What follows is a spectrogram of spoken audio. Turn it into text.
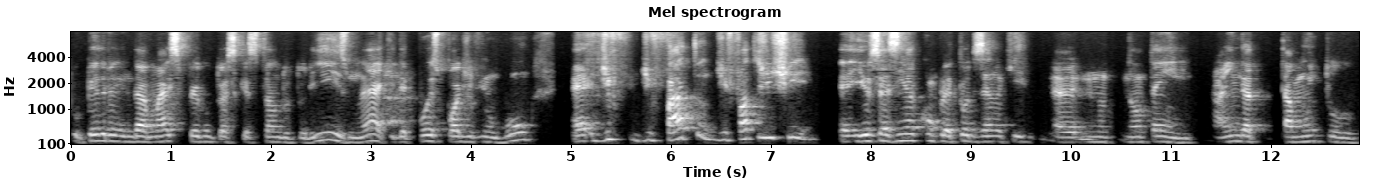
o, Pedro ainda mais perguntou essa questão do turismo, né, que depois pode vir um boom. É, de, de fato, de fato a gente é, e o Cezinha completou dizendo que é, não, não tem ainda está muito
